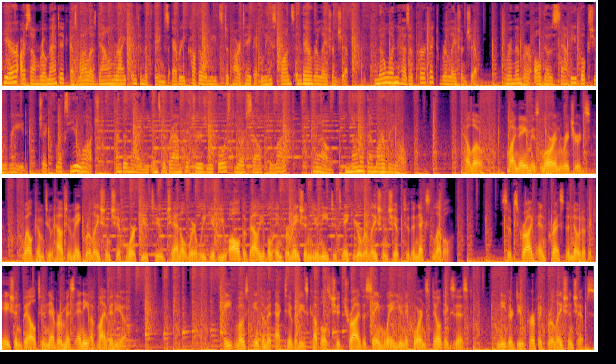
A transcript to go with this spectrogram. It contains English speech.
Here are some romantic as well as downright intimate things every couple needs to partake at least once in their relationship. No one has a perfect relationship. Remember all those sappy books you read, chick flicks you watched, and annoying Instagram pictures you forced yourself to like? Well, none of them are real. Hello, my name is Lauren Richards, welcome to How to Make Relationship Work YouTube channel where we give you all the valuable information you need to take your relationship to the next level. Subscribe and press the notification bell to never miss any of my video. 8 Most intimate activities couples should try the same way unicorns don't exist, neither do perfect relationships.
